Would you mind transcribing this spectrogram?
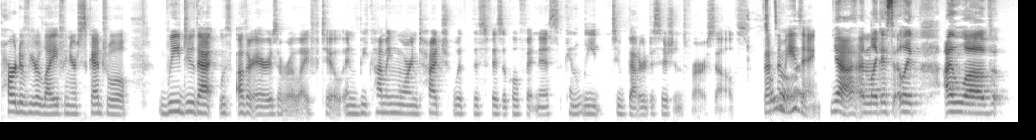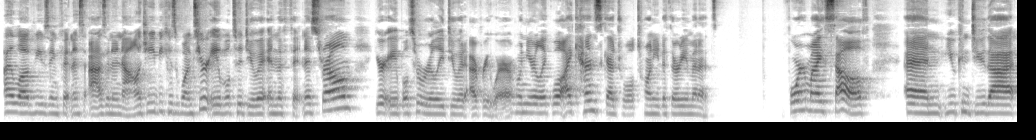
part of your life and your schedule, we do that with other areas of our life too. And becoming more in touch with this physical fitness can lead to better decisions for ourselves. That's totally. amazing. Yeah. And like I said, like I love I love using fitness as an analogy because once you're able to do it in the fitness realm, you're able to really do it everywhere. When you're like, well, I can schedule 20 to 30 minutes for myself and you can do that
